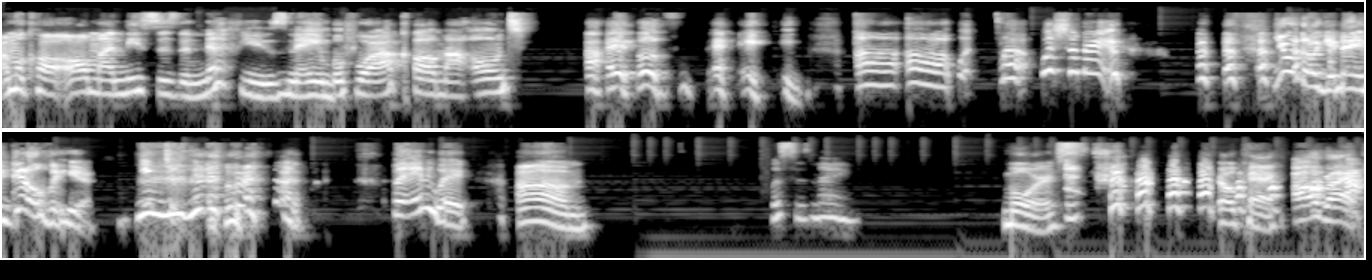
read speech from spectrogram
I'm going to call all my nieces and nephews' name before I call my own child's name. Uh, uh, what, uh, what's your name? you know your name. Get over here. but anyway, um, what's his name? Morris. okay. All right.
